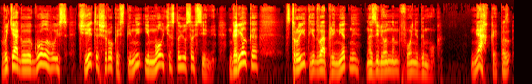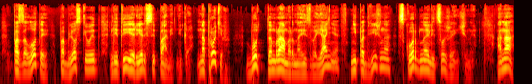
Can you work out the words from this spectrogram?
вытягиваю голову из чьей-то широкой спины и молча стою со всеми. Горелка струит едва приметный на зеленом фоне дымок. Мягкой позолотой поблескивают литые рельсы памятника. Напротив, будто мраморное изваяние, неподвижно скорбное лицо женщины. Она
